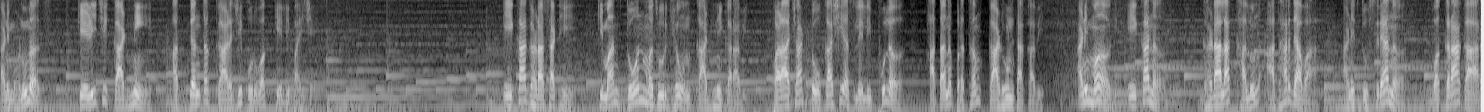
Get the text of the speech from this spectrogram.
आणि म्हणूनच केळीची काढणी अत्यंत काळजीपूर्वक केली पाहिजे. एका घडासाठी किमान दोन मजूर घेऊन काढणी करावी. फळाच्या टोकाशी असलेली फुलं हातानं प्रथम काढून टाकावी. आणि मग एकानं घडाला खालून आधार द्यावा आणि दुसऱ्यानं वक्राकार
